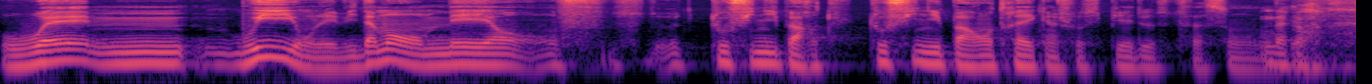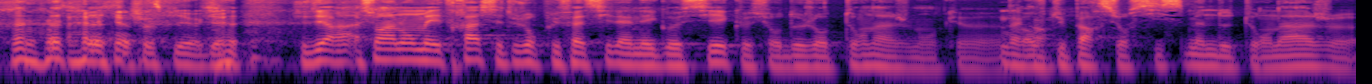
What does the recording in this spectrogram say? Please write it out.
Ouais, mm, oui, on évidemment, mais on- tout finit par tout finit par rentrer avec un chausse-pied de toute façon. D'accord. Avec un chausse-pied. Je veux dire, sur un long métrage, c'est toujours plus facile à négocier que sur deux jours de tournage. Donc, euh, quand tu pars sur six semaines de tournage, euh,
